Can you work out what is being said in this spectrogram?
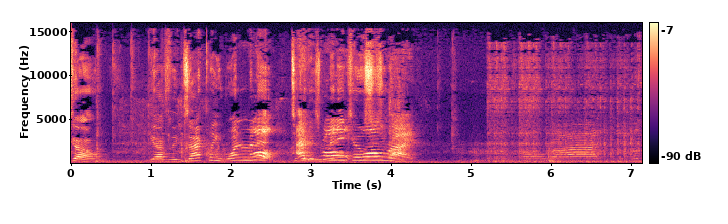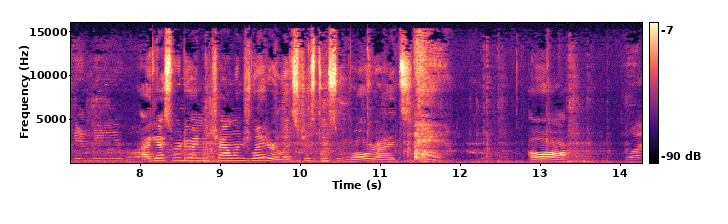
go. You have exactly one minute Whoa, to get I as many kills as you want. ride. Wall ride. Look at me. wall I guess we're doing the challenge later. Let's just do some wall rides. Oh. What?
